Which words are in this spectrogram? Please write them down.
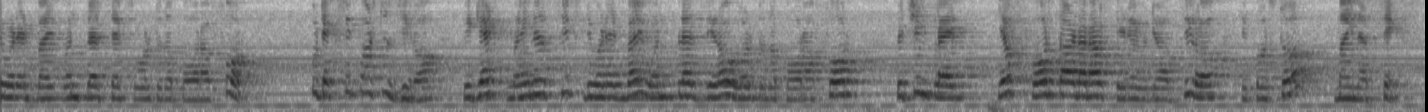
divided by 1 plus x whole to the power of 4. Put x equals to 0 we get minus 6 divided by 1 plus 0 whole to the power of 4 which implies f fourth order of derivative of 0 equals to minus 6.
